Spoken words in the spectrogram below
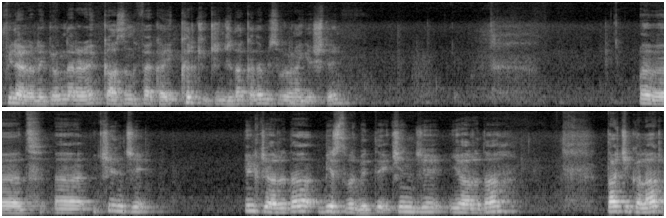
filelere göndererek Gaziantep FK'yı 42. dakikada bir sıfır öne geçti. Evet. E, ikinci ilk yarıda 1-0 bitti. İkinci yarıda dakikalar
